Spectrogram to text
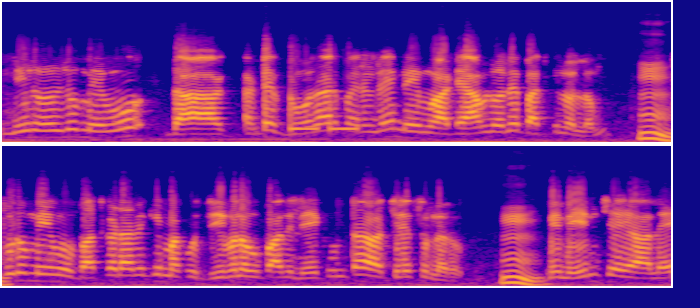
ఇన్ని రోజులు మేము దా అంటే గోదావరి పైననే మేము ఆ డ్యామ్లోనే బతికిన వాళ్ళం ఇప్పుడు మేము బతకడానికి మాకు జీవన ఉపాధి లేకుండా చేస్తున్నారు. మేము ఏం చేయాలి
